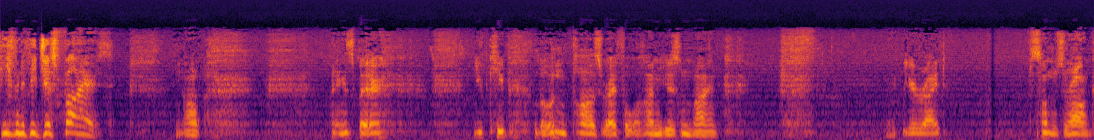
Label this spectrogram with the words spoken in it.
Even if he just fires? No. I think it's better you keep loading Pa's rifle while I'm using mine. You're right. Something's wrong.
